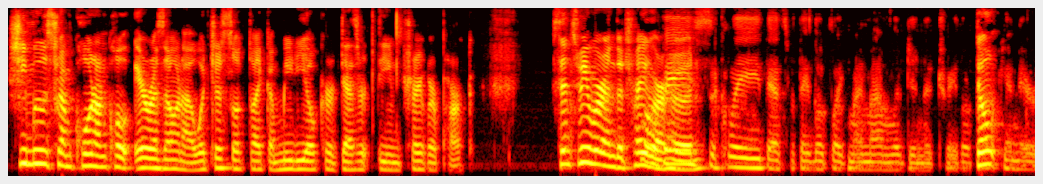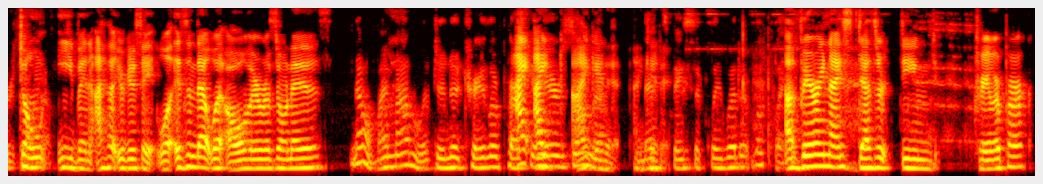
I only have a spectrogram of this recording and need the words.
she moves from quote unquote Arizona, which just looked like a mediocre desert themed trailer park. Since we were in the trailer well, hood, basically, that's what they look like. My mom lived in a trailer Don't- park in Arizona. don't even, I thought you were going to say, well, isn't that what all of Arizona is? No, my mom lived in a trailer park I- in I- I Arizona. get it, I and get that's it. basically what it looked like. A very nice desert themed trailer park?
